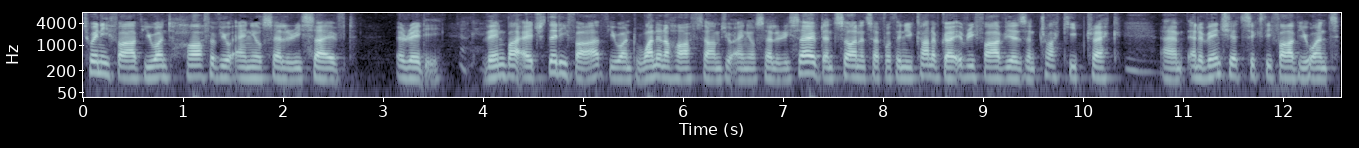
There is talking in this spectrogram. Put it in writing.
25, you want half of your annual salary saved already. Okay. Then by age 35, you want one and a half times your annual salary saved, and so on and so forth. And you kind of go every five years and try keep track. Um, and eventually at 65, you want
